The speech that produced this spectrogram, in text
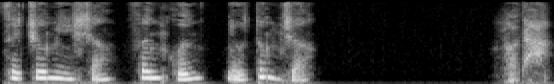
在桌面上翻滚扭动着。老大，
